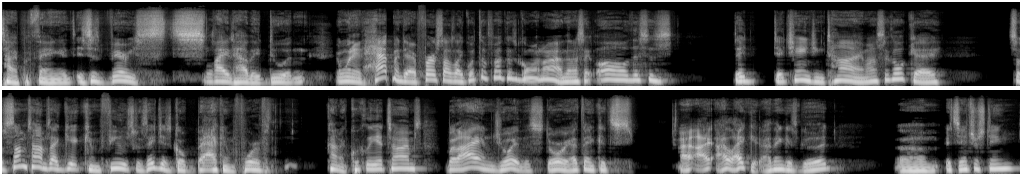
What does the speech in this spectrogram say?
type of thing. It, it's just very slight how they do it. And, and when it happened at first, I was like, "What the fuck is going on?" And then I was like, "Oh, this is they they're changing time." I was like, "Okay." So sometimes I get confused because they just go back and forth kind of quickly at times. But I enjoy the story. I think it's I, I, I like it. I think it's good. Um, it's interesting.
